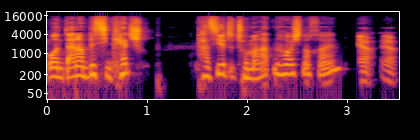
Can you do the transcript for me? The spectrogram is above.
Und dann noch ein bisschen Ketchup. Passierte Tomaten hau ich noch rein. ja, ja.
